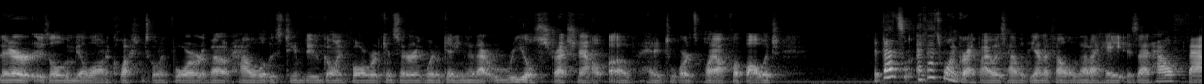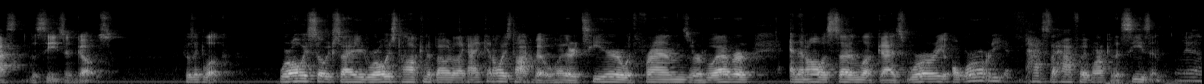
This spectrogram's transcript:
there is going to be a lot of questions going forward about how will this team do going forward, considering we're getting to that real stretch now of heading towards playoff football. Which, that's that's one gripe I always have with the NFL that I hate is that how fast the season goes. Because like, look, we're always so excited. We're always talking about it. Like I can always talk about it, whether it's here with friends or whoever. And then all of a sudden, look, guys, we're already we're already past the halfway mark of the season. Yeah.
